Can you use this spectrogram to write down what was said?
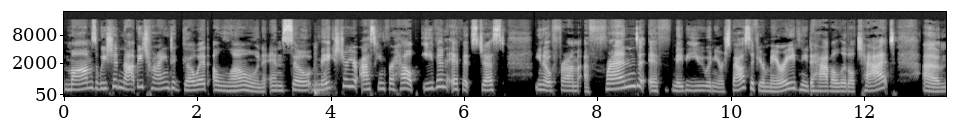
moms, we should not be trying to go it alone. And so make sure you're asking for help, even if it's just you know, from a friend, if maybe you and your spouse, if you're married, need to have a little chat, um,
